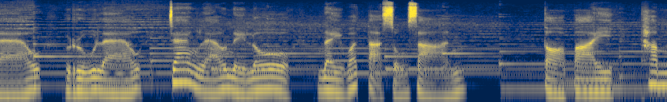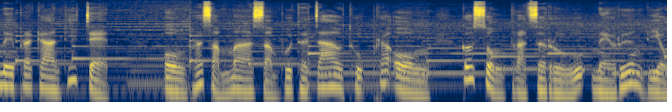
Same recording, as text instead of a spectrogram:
แล้ว รู้แล้ว แจ้งแล้วในโลก ในวัฏสงสาร ต่อไปทำในประการที่ 7 องค์พระสัมมาสัมพุทธเจ้าทุกพระองค์ก็ทรงตรัสรู้ในเรื่องเดียว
